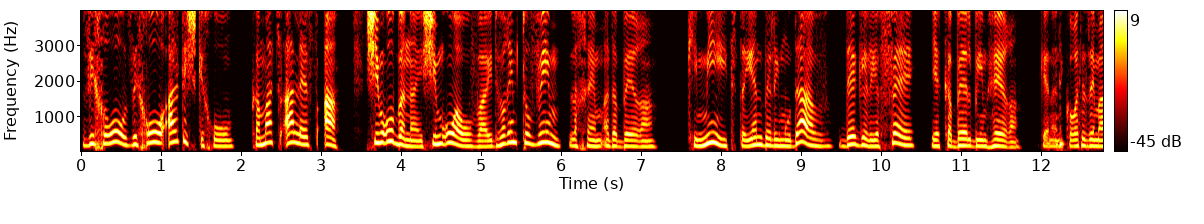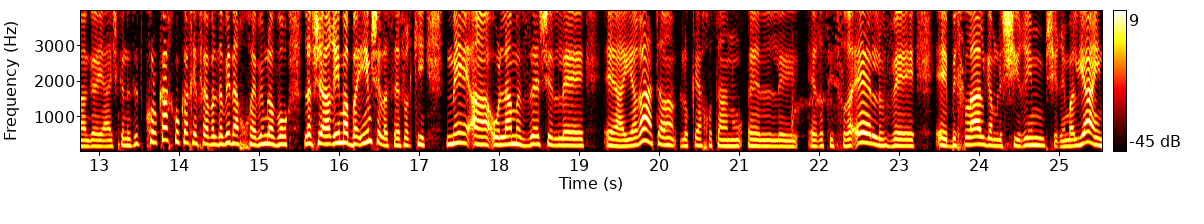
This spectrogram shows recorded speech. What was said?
זכרו, זכרו, אל תשכחו, קמץ א', אה. שמעו בניי, שמעו אהוביי, דברים טובים לכם אדברה. כי מי יצטיין בלימודיו, דגל יפה יקבל במהרה. כן, אני קוראת את זה מהגאיה, איזה כל כך כל כך יפה, אבל דוד, אנחנו חייבים לעבור לשערים הבאים של הספר, כי מהעולם הזה של העיירה, אתה לוקח אותנו אל uh, ארץ ישראל, ובכלל גם לשירים, שירים על יין.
